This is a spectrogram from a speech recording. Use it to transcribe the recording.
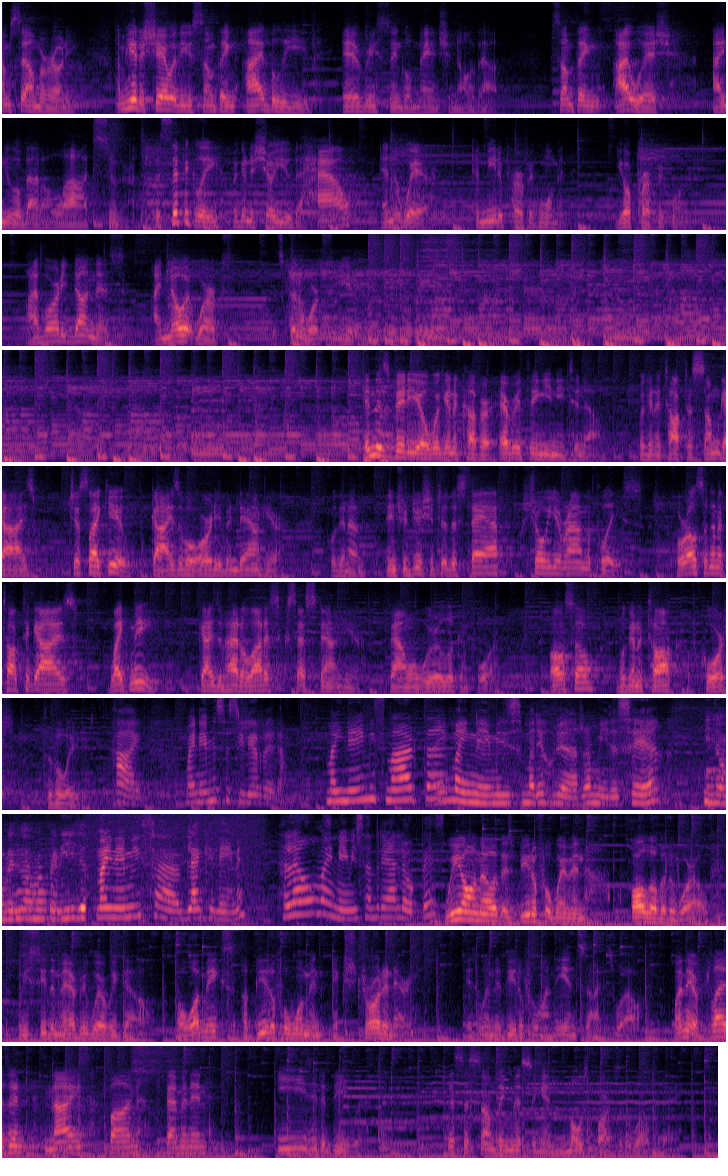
I'm Sal Maroni. I'm here to share with you something I believe every single man should know about. Something I wish I knew about a lot sooner. Specifically, we're going to show you the how and the where to meet a perfect woman, your perfect woman. I've already done this. I know it works. It's going to work for you. In this video, we're going to cover everything you need to know. We're going to talk to some guys just like you, guys have already been down here. We're going to introduce you to the staff, show you around the place. We're also going to talk to guys like me. Guys have had a lot of success down here, found what we were looking for. Also, we're going to talk, of course, to the ladies. Hi, my name is Cecilia Herrera. My name is Marta. Hi, my name is María Juliana Ramírez Sea. Mi nombre es Norma Perilla. My name is uh, Blanca Elena. Hello, my name is Andrea Lopez. We all know there's beautiful women all over the world. We see them everywhere we go. But what makes a beautiful woman extraordinary is when they're beautiful on the inside as well. When they're pleasant, nice, fun, feminine, easy to be with. This is something missing in most parts of the world today.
